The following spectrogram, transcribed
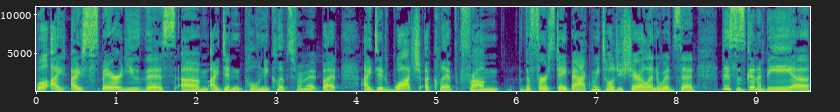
Well, I, I spared you this. Um, I didn't pull any clips from it, but I did watch a clip from the first day back when we told you Sheryl Underwood said, this is going to be a,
